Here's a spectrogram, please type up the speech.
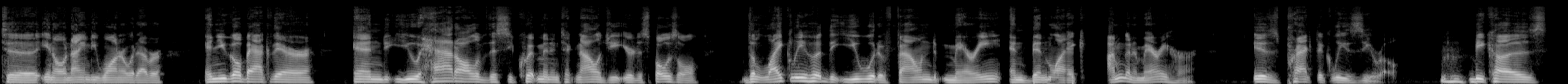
to you know 91 or whatever, and you go back there and you had all of this equipment and technology at your disposal, the likelihood that you would have found Mary and been like, I'm gonna marry her is practically 0 Mhm. because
